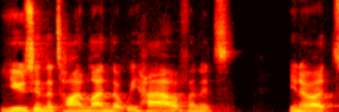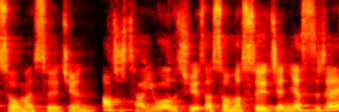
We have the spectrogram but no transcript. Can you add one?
using the timeline that we have. And it's, you know, I saw my surgeon, I'll just tell you all the truth. I saw my surgeon yesterday.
